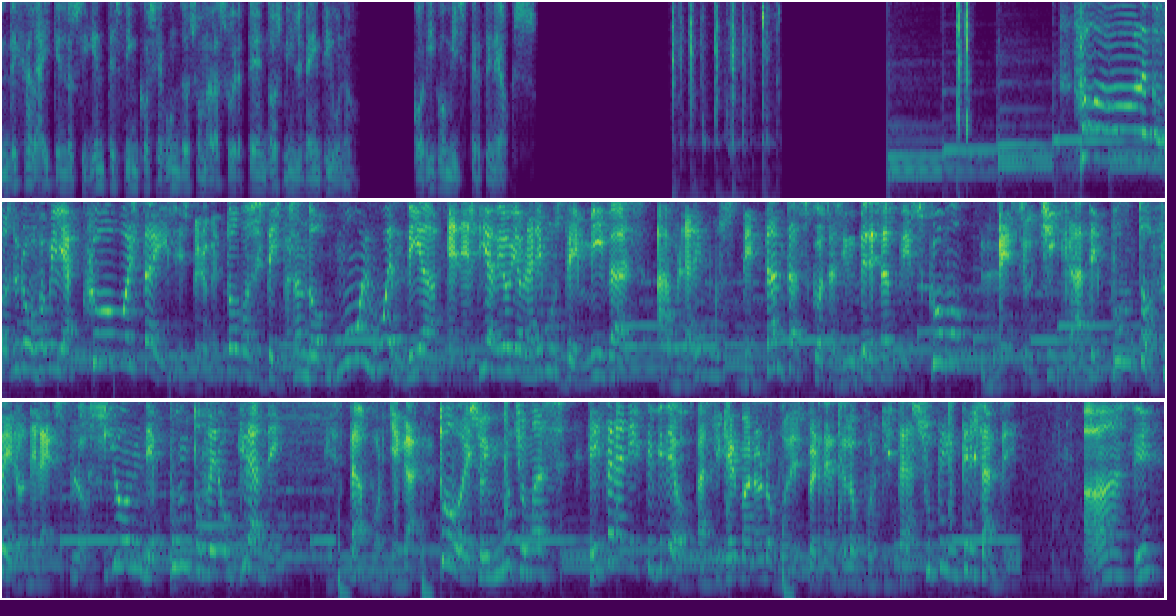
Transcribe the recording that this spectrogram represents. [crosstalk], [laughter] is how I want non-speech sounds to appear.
Deja like en los siguientes 5 segundos o mala suerte en 2021. Código Mr. Teneox. Hola a todos de nuevo familia, ¿cómo estáis? Espero que todos estéis pasando muy buen día. En el día de hoy hablaremos de Midas, hablaremos de tantas cosas interesantes como de su chica, de punto cero, de la explosión de punto cero grande que está por llegar. Todo eso y mucho más estará en este video, así que hermano no puedes perdértelo porque estará súper interesante. Ah, ¿sí?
